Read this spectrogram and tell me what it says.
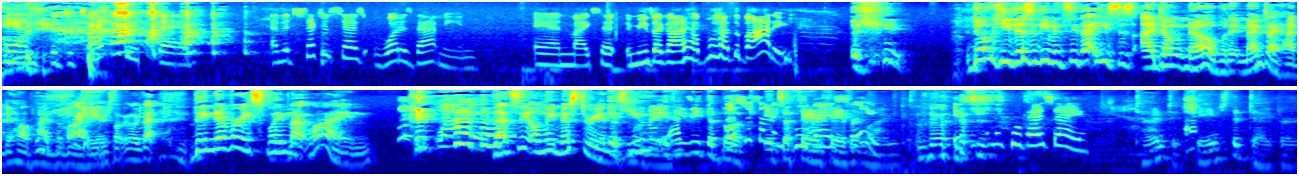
and the detective said, and the detective says, "What does that mean?" And Mike said, "It means I gotta help hide the body." No, he doesn't even say that. He says, I don't know, but it meant I had to help hide the body or something like that. They never explain that line. Why? That's the only mystery in this if you movie. if you read the book it's a cool fan favorite say. line it's just something cool guys say. Time to change the diaper.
